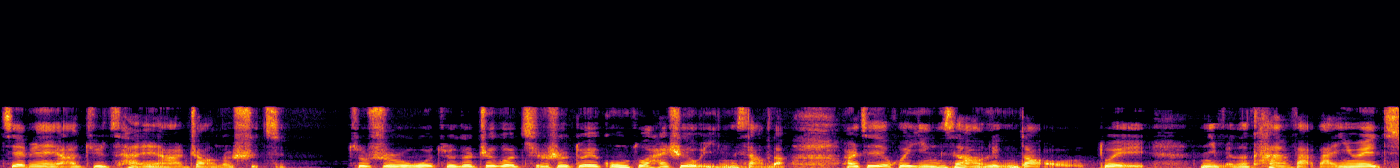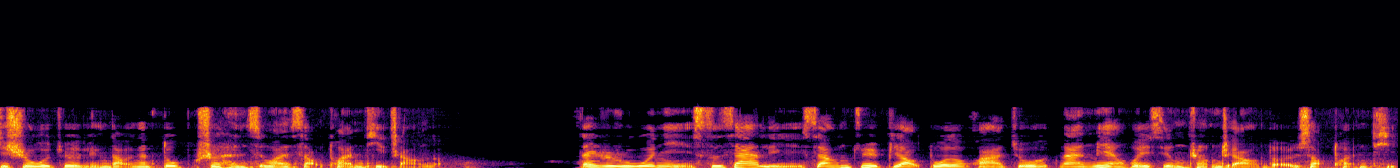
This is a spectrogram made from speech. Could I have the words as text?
见面呀、聚餐呀这样的事情。就是我觉得这个其实对工作还是有影响的，而且也会影响领导对你们的看法吧。因为其实我觉得领导应该都不是很喜欢小团体这样的。但是如果你私下里相聚比较多的话，就难免会形成这样的小团体。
